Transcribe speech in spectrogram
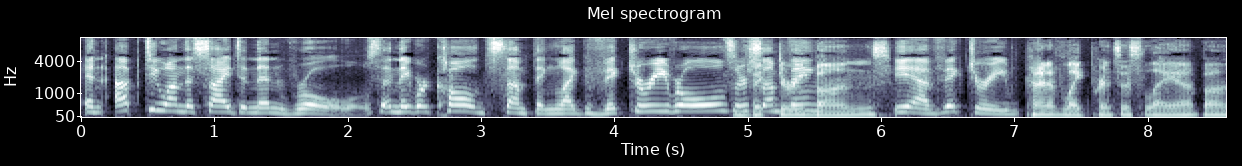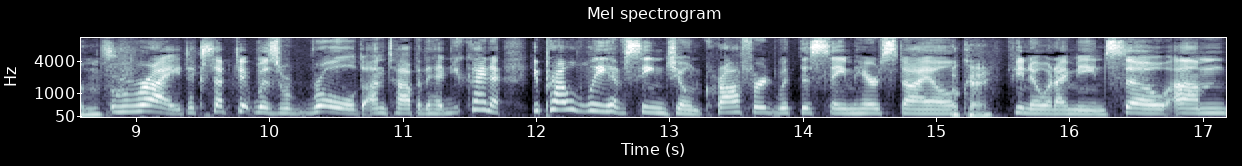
an updo on the sides, and then rolls, and they were called something like victory rolls or Victory something. buns, Yeah, victory. kind of like Princess Leia buns. Right, except it was rolled on top of the head. You kind of, you probably have seen Joan Crawford with this same hairstyle. Okay. If you know what I mean. So, um,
